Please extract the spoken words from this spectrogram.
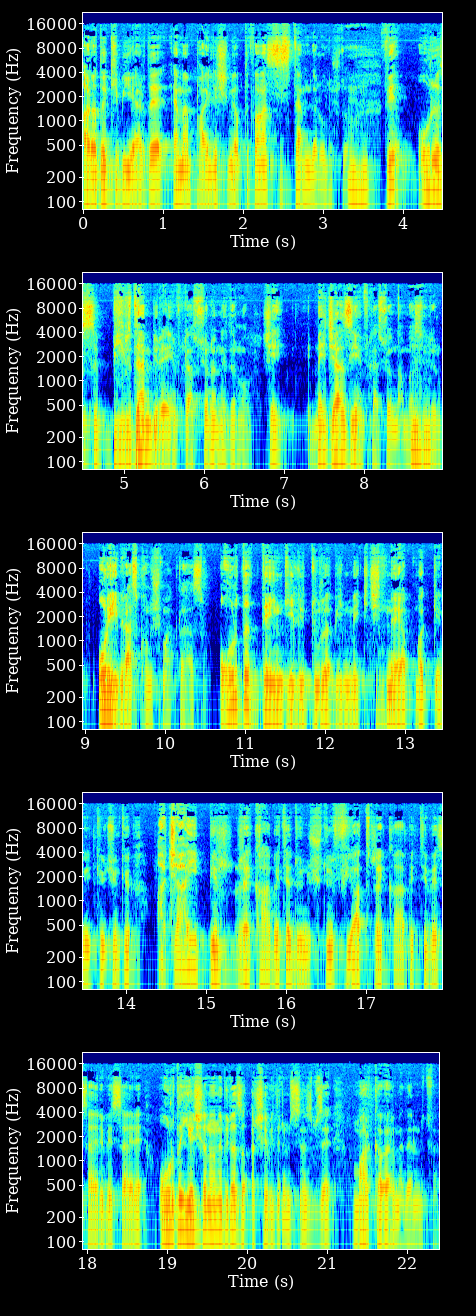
aradaki bir yerde hemen paylaşım yaptı falan sistemler oluştu. Hı hı. Ve orası birdenbire enflasyona neden oldu. Şey mecazi enflasyondan bahsediyorum. Hı hı. Orayı biraz konuşmak lazım. Orada dengeli durabilmek için ne yapmak gerekiyor? Çünkü acayip bir rekabete dönüştü. Fiyat rekabeti vesaire vesaire. Orada yaşananı biraz açabilir misiniz bize marka vermeden lütfen?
